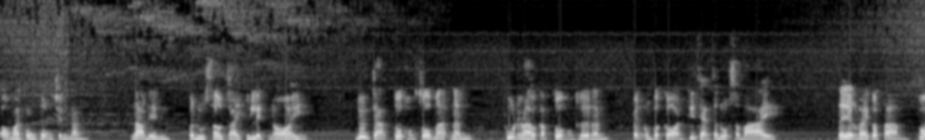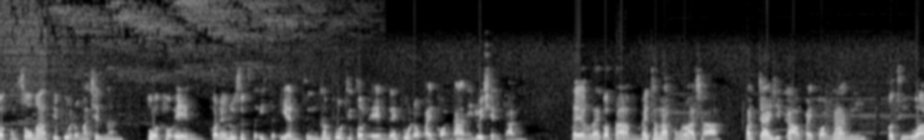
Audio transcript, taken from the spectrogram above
ออกมาตรงๆ เช่นนั้น หน้าเดน ก็ดูเศร้าใจขึ้นเล็กน้อย เนื่องจากตัวของโซมะนั้น พูดราวกับตัวของเธอนั้น เป็นอุปกรณ์ที่แสนสะดวกสบาย แต่อย่างไรก็ตามตัวของโซมะที่พูดออกมาเช่นนั้น ตัวเขาเองก็ได้รู้สึกสะอิดสะเอียนถึงคำพูดที่ตนเองได้พูดออกไปก่อนหน้านี้ด้วยเช่นกัน แต่อย่างไรก็ตามในฐานะของราชาปัจจัยที่กล่าวไปก่อนหน้านี้ ก็ถือว่า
